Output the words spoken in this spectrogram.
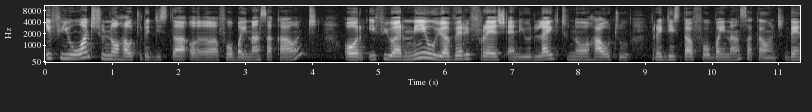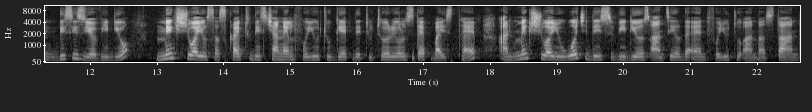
if you want to know how to register uh, for Binance account or if you are new, you are very fresh and you'd like to know how to register for Binance account, then this is your video. Make sure you subscribe to this channel for you to get the tutorial step by step and make sure you watch these videos until the end for you to understand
